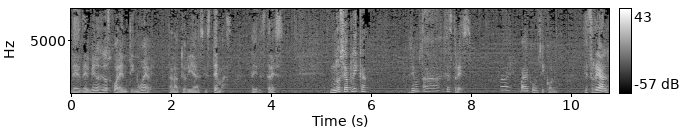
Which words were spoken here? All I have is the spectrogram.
Desde el 1949 está la teoría de sistemas del estrés. No se aplica. Decimos, ah, es estrés. Ay, vaya con un psicólogo. Es real.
